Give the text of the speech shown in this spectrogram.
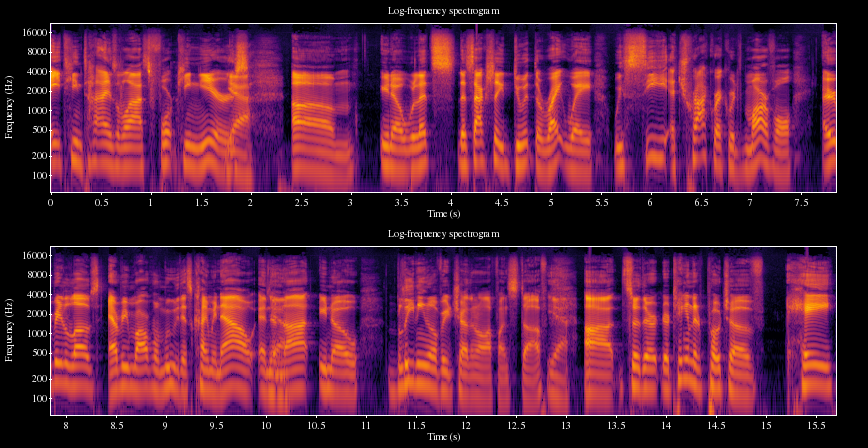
18 times in the last 14 years. Yeah. Um, you know, let's let's actually do it the right way. We see a track record with Marvel. Everybody loves every Marvel movie that's coming out, and they're Yeah. not, you know, bleeding over each other and all that fun stuff. Yeah. Uh, so they're they're taking an approach of, hey,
